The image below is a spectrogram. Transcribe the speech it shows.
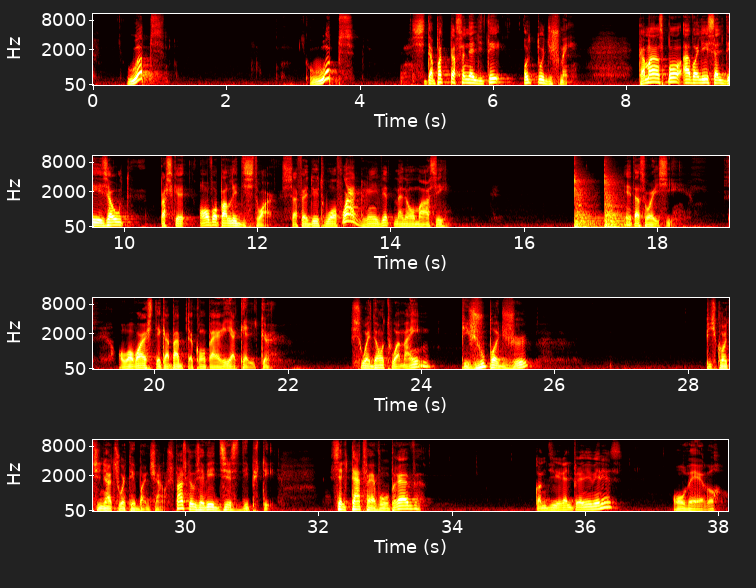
Oups! Oups! Si t'as pas de personnalité, ôte-toi du chemin. Commence pas à voler celle des autres parce qu'on va parler d'histoire. Ça fait deux, trois fois que j'invite Manon Massé. Viens t'asseoir ici. On va voir si tu es capable de te comparer à quelqu'un. Sois donc toi-même, puis joue pas de jeu, puis je continue à te souhaiter bonne chance. Je pense que vous avez 10 députés. C'est le temps de faire vos preuves. Comme dirait le premier ministre, on verra.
